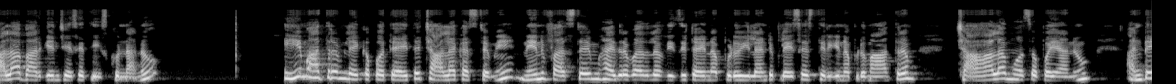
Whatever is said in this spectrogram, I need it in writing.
అలా బార్గెన్ చేసి తీసుకున్నాను. ఈ మాత్రం లేకపోతే అయితే చాలా కష్టమే. నేను ఫస్ట్ టైం హైదరాబాద్లో విజిట్ అయినప్పుడు ఇలాంటి ప్లేసెస్ తిరిగినప్పుడు మాత్రం చాలా మోసపోయాను. అంటే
